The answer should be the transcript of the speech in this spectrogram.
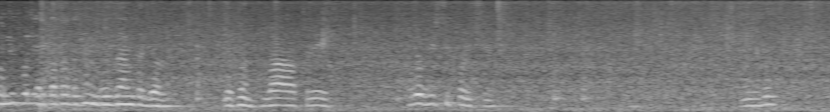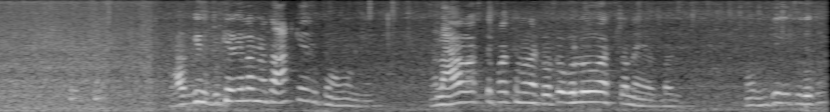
ফলি ফলি কথা দেখুন দুর্দান্ত জল। দেখুন, বাপরে। পুরো বৃষ্টি পড়ছে। ভাগ্যিস ঢুকে গেলাম না, তো আটকে দিত আমার মানে আর আসতে পারছে মানে টোটোগুলোও আসতো না বাড়ি আমার ভিজে গেছি দেখুন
